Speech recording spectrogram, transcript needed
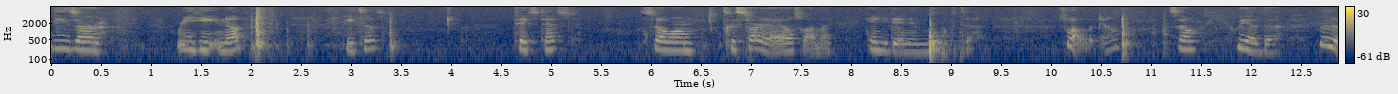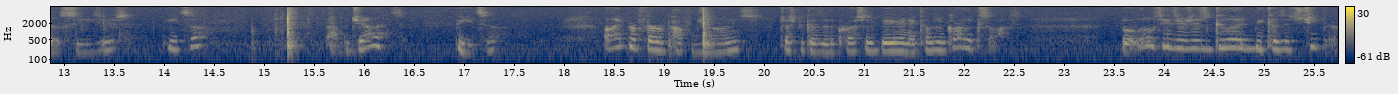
these are reheating up pizzas. Taste test. So um, let's get started. I also have my handy dandy milk to swallow it down. So we have the Little Caesars pizza, Papa John's pizza. I prefer Papa John's just because of the crust is bigger and it comes with garlic sauce. But Little Caesars is good because it's cheaper.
